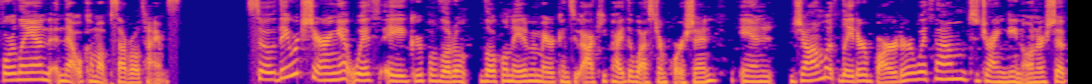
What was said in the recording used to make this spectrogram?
for land, and that will come up several times. So they were sharing it with a group of lo- local Native Americans who occupied the western portion, and John would later barter with them to try and gain ownership,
